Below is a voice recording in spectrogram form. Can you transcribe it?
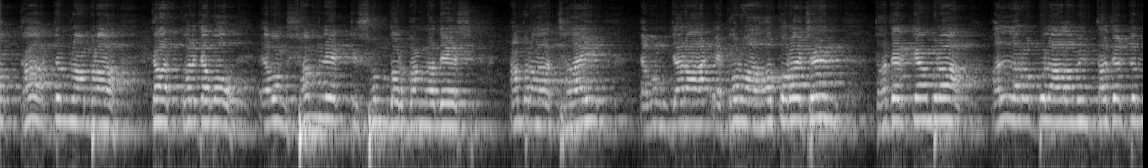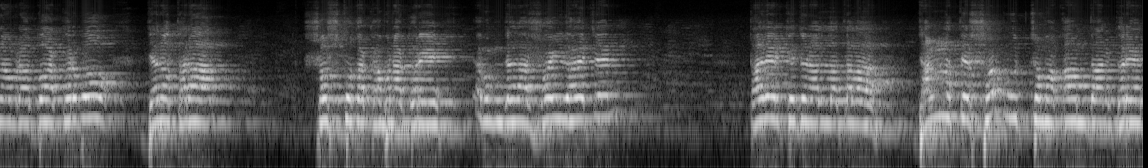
রক্ষার জন্য আমরা কাজ করে যাব এবং সামনে একটি সুন্দর বাংলাদেশ আমরা চাই এবং যারা এখনও আহত রয়েছেন, তাদেরকে আমরা আল্লাহ রব্বুল আলমিন তাদের জন্য আমরা দোয়া করব, যেন তারা সুস্থতা কামনা করে এবং যারা শহীদ হয়েছেন, তাদেরকে যেন আল্লাহ তালা জান্নাতের সর্বোচ্চ মাকাম দান করেন।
